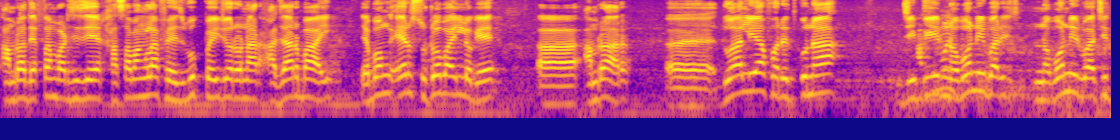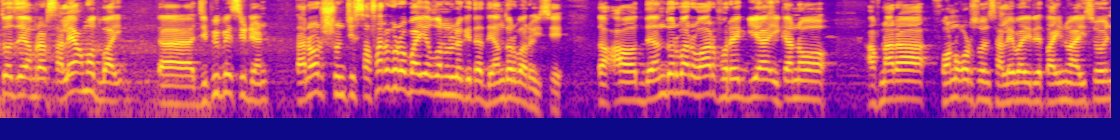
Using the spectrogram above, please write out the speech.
আমরা দেখতাম পারছি যে খাসা বাংলা ফেসবুক পেজর ওনার আজার বাই এবং এর ছোটো লগে আহ, আমরার দুয়ালিয়া ফরিদকুনা জিপির নবনির্বাচিত নবনির্বাচিত যে আমরা সালে আহমদ ভাই জিপি প্রেসিডেন্ট তানোর শুনছি সাসারগড় ভাই এজনের লোক এটা ধ্যান দরবার হয়েছে তো ধ্যান দরবার হওয়ার পরে গিয়া এখানো আপনারা ফোন করছেন সালে বাইরে তাই নো আইসইন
